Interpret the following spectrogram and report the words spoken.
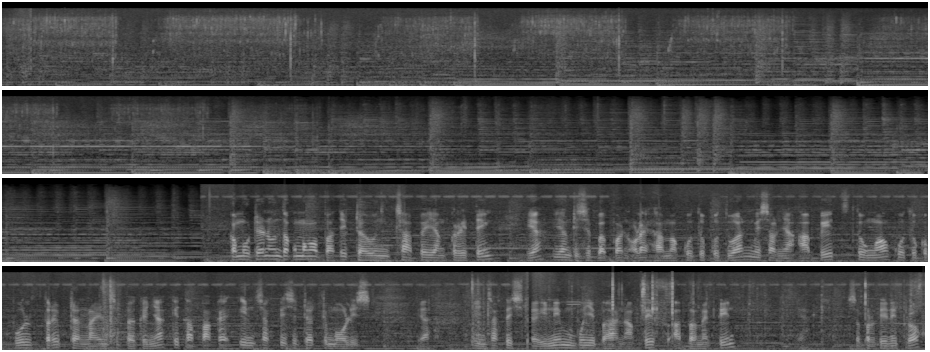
Kemudian untuk mengobati daun cabai yang keriting ya yang disebabkan oleh hama kutu-kutuan misalnya apit, tungau, kutu kebul, trip dan lain sebagainya kita pakai insektisida demolis ya. Insektisida ini mempunyai bahan aktif abamectin ya. Seperti ini, Bro.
